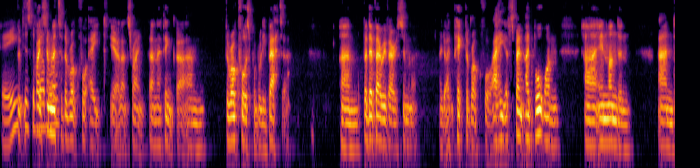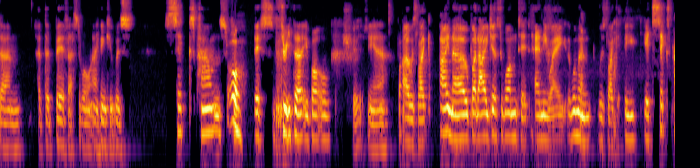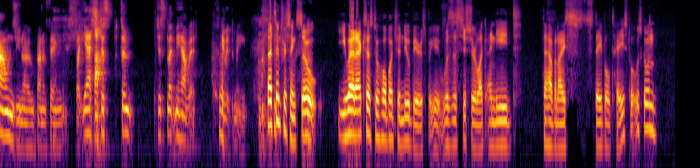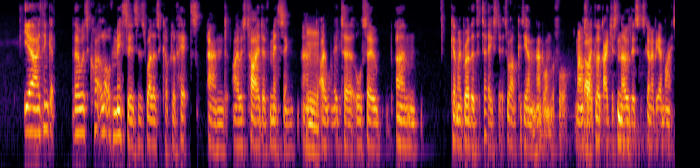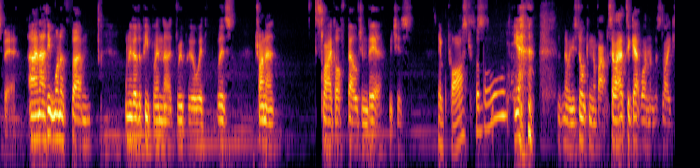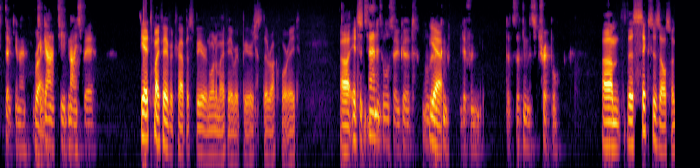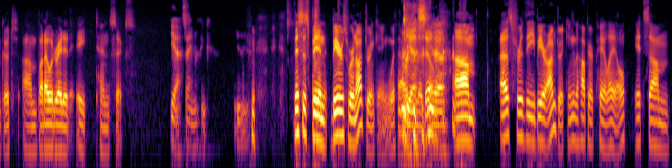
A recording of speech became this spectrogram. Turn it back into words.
Eight It's is a quite double. similar to the Rochefort 8. Yeah, that's right. And I think that um, the Rochefort is probably better. Um, but they're very, very similar. I, I picked the Rochefort. I spent. I bought one uh, in London, and um, at the beer festival. I think it was six pounds for Oh, this three thirty bottle. Shit. Yeah, but I was like, I know, but I just want it anyway. The woman was like, you- "It's six pounds, you know," kind of thing. It's like, yes, just don't, just let me have it. Just give it to me. that's interesting. So you had access to a whole bunch of new beers, but you, was this just your like? I need to have a nice stable taste. What was going? Yeah, I think it, there was quite a lot of misses as well as a couple of hits, and I was tired of missing, and Mm. I wanted to also um, get my brother to taste it as well because he hadn't had one before. And I was Oh. like, look, I just know this is going to be a nice beer, and I think one of um, one of the other people in the group we were with was trying to slag off Belgian beer, which is Impossible. yeah, no, he's talking about. So I had to get one that was like, you know, it's a Right. guaranteed nice beer. Yeah, it's my favorite Trappist beer and one of my favorite beers, the Rochefort Eight. Uh, it's The ten is also good, although Yeah. completely different. That's I think that's a triple. um, the six is also good, um, but I would rate it eight, ten, six. Yeah, same. I think. Yeah, yeah. This has been beers we're not drinking with Alex Yes. and Aadil. Yeah. Um, as for the beer I'm drinking, the Hopyard Pale Ale, it's um,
